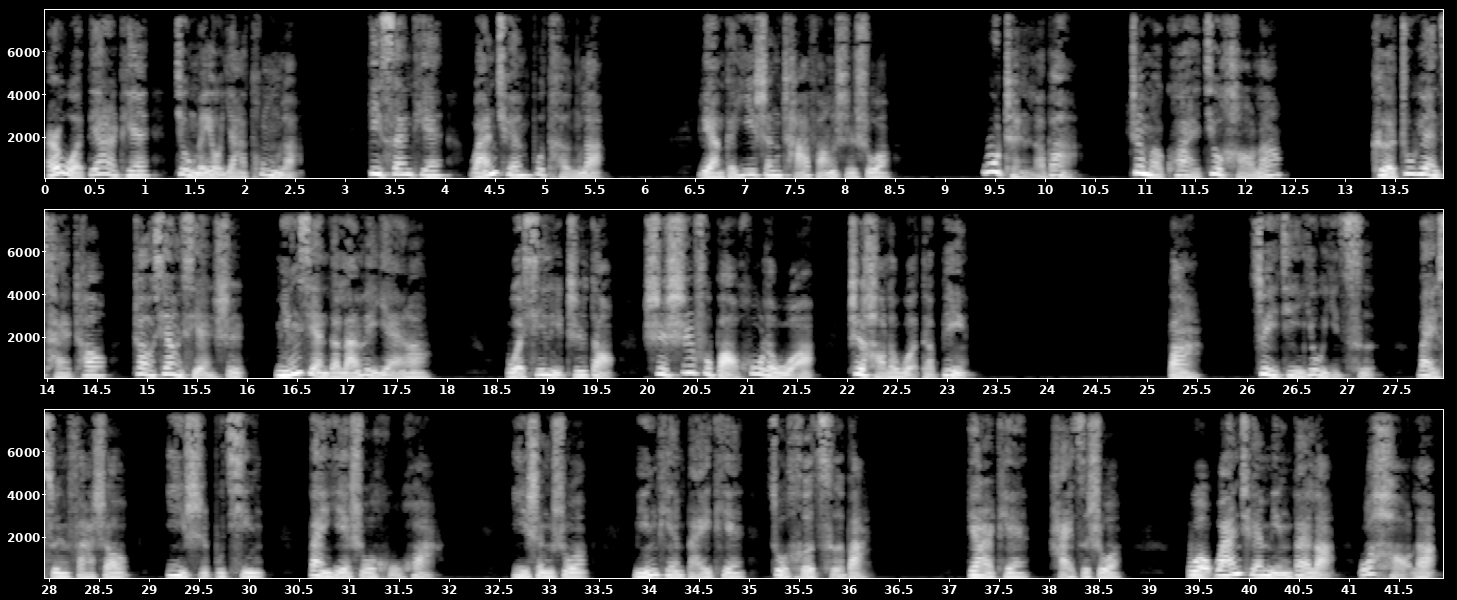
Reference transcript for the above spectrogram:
而我第二天就没有压痛了，第三天完全不疼了。”两个医生查房时说：“误诊了吧？”这么快就好了，可住院彩超照相显示明显的阑尾炎啊！我心里知道是师傅保护了我，治好了我的病。八，最近又一次外孙发烧，意识不清，半夜说胡话，医生说明天白天做核磁吧。第二天，孩子说。我完全明白了，我好了。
